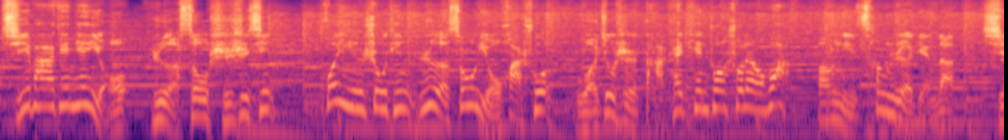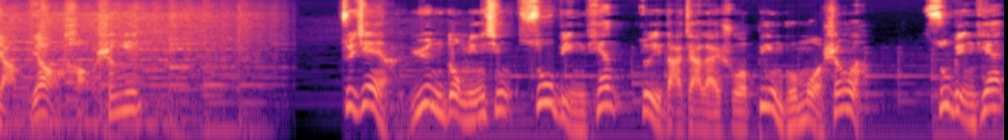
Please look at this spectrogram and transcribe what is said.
奇葩天天有，热搜时时新。欢迎收听《热搜有话说》，我就是打开天窗说亮话，帮你蹭热点的。想要好声音。最近啊，运动明星苏炳添对大家来说并不陌生了。苏炳添，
